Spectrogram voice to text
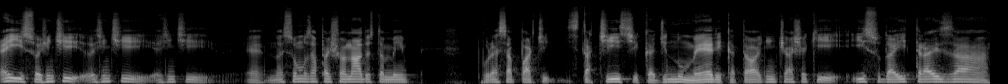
é isso. A gente, a gente, a gente é, nós somos apaixonados também por essa parte de estatística, de numérica tal. A gente acha que isso daí traz a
